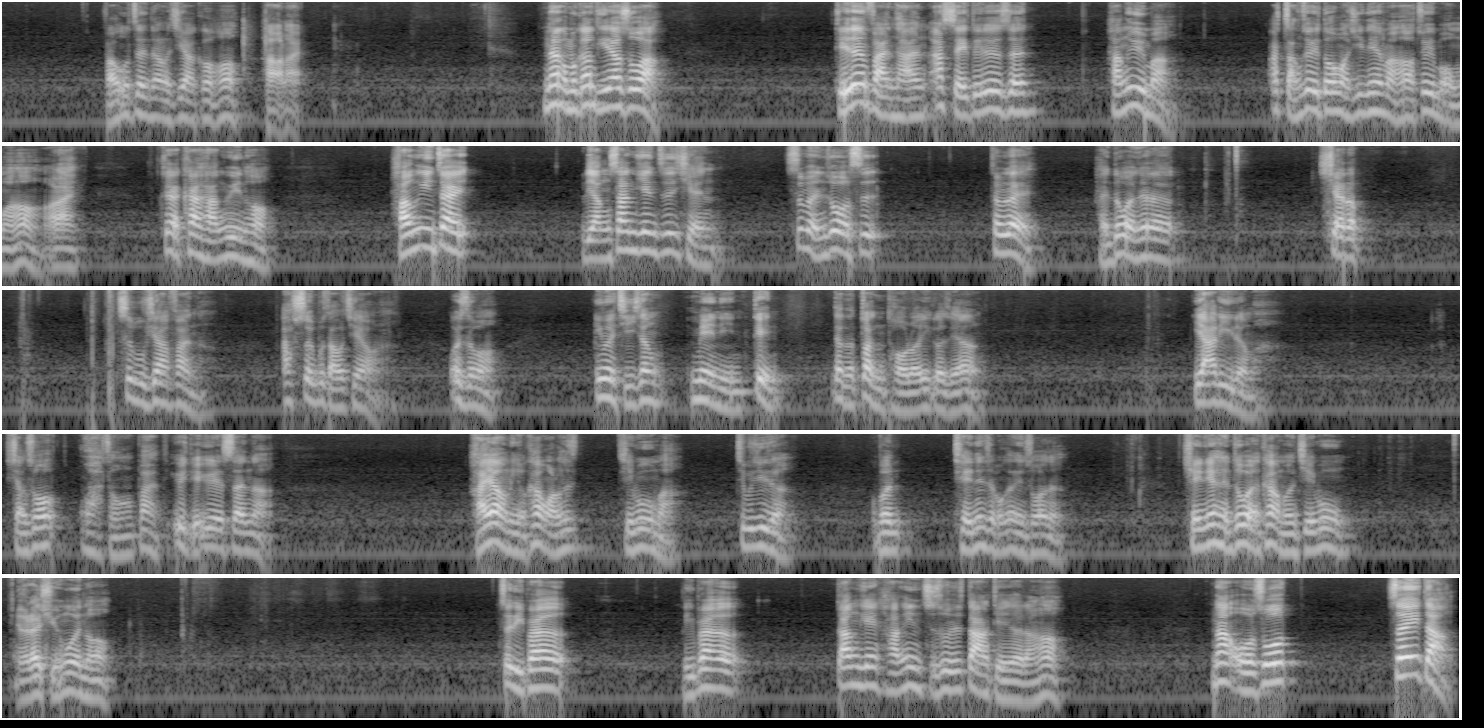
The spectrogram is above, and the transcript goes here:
反复震荡的架构哈。好来，那我们刚提到说啊，跌升反弹啊，谁跌最深？航运嘛，啊涨最多嘛，今天嘛哈最猛嘛哈。好来，现在看航运哈，航运在两三天之前是很弱势，对不对？很多人真的吓得吃不下饭了。啊睡不着觉了，为什么？因为即将面临电那个断头的一个怎样压力了嘛？想说哇怎么办？越跌越深了。还要你有看我的节目吗？记不记得我们前天怎么跟你说的？前天很多人看我们节目，有来询问哦。这礼拜二，礼拜二当天行业指数是大跌的了哈。那我说。这一档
